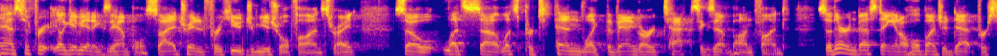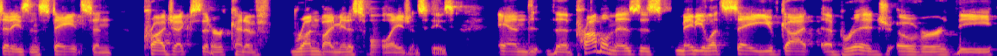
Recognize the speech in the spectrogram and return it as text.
Yeah, so for I'll give you an example. So I traded for huge mutual funds, right? So let's uh, let's pretend like the Vanguard tax exempt bond fund. So they're investing in a whole bunch of debt for cities and states and projects that are kind of run by municipal agencies. And the problem is, is maybe let's say you've got a bridge over the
